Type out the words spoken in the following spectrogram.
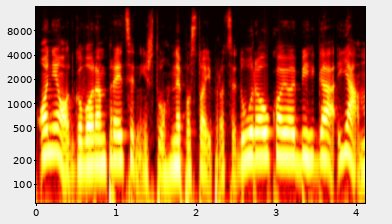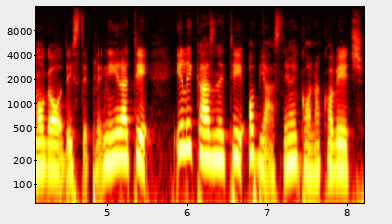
On je odgovoran predsjedništvu, ne postoji procedura u kojoj bih ga ja mogao disciplinirati ili kazniti, objasnio je Konaković.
